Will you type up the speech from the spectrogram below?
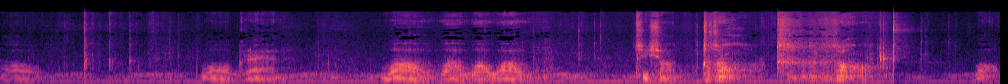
Wow. Wow, grand. Wow, wow, wow, wow. Three shot. Wow.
